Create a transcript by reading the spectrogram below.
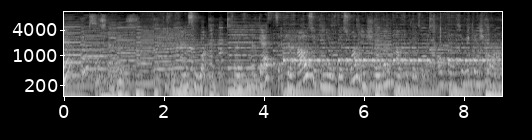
Yeah, yes. That's one. So if you have guests at your house, you can use this one and show them how to drink it. Okay, so we can show off.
